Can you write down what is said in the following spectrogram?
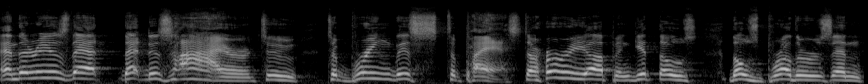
And there is that, that desire to, to bring this to pass, to hurry up and get those those brothers and,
